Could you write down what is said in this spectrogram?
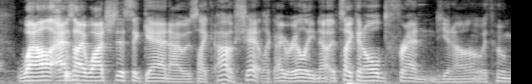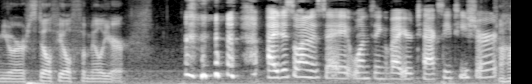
well as I watched this again, I was like, oh shit, like I really know. It's like an old friend, you know, with whom you are still feel familiar. I just wanted to say one thing about your taxi T-shirt. Uh-huh.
